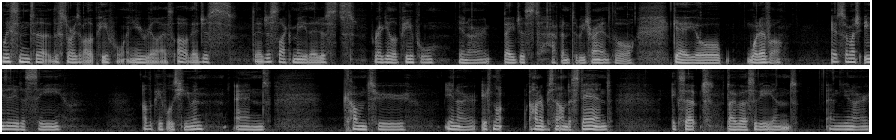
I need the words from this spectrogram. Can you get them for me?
listen to the stories of other people and you realize, oh, they're just they're just like me. They're just regular people. You know, they just happen to be trans or gay or whatever. It's so much easier to see other people as human and come to, you know, if not 100% understand, accept diversity and and you know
